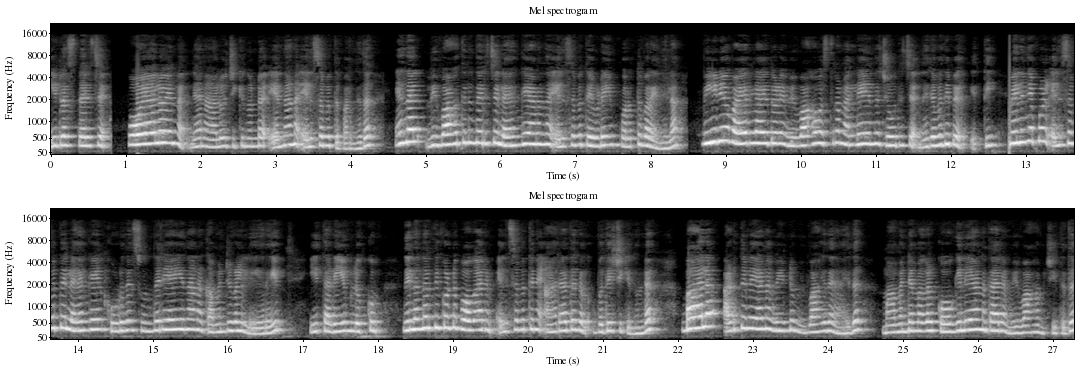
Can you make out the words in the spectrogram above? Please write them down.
ഈ ഡ്രസ്സ് ധരിച്ച് പോയാലോ എന്ന് ഞാൻ ആലോചിക്കുന്നുണ്ട് എന്നാണ് എലിസബത്ത് പറഞ്ഞത്. എന്നാൽ വിവാഹത്തിന് ധരിച്ച ലഹങ്കയാണെന്ന് എലിസബത്ത് എവിടെയും പുറത്തു പറയുന്നില്ല. വീഡിയോ വൈറലായതോടെ വിവാഹ വസ്ത്രമല്ലേ എന്ന് ചോദിച്ച നിരവധി പേർ എത്തി. മെലിഞ്ഞപ്പോൾ എലിസബത്ത് ലഹങ്കയിൽ കൂടുതൽ സുന്ദരിയായി എന്നാണ് കമന്റുകളിൽ ഏറെയും ഈ തടിയും ലുക്കും നിലനിർത്തിക്കൊണ്ടു പോകാനും എലിസബത്തിനെ ആരാധകർ ഉപദേശിക്കുന്നുണ്ട്. ബാല അടുത്തിടെയാണ് വീണ്ടും വിവാഹിതനായത്. മാമന്റെ മകൾ കോകിലയാണ് താരം വിവാഹം ചെയ്തത്.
